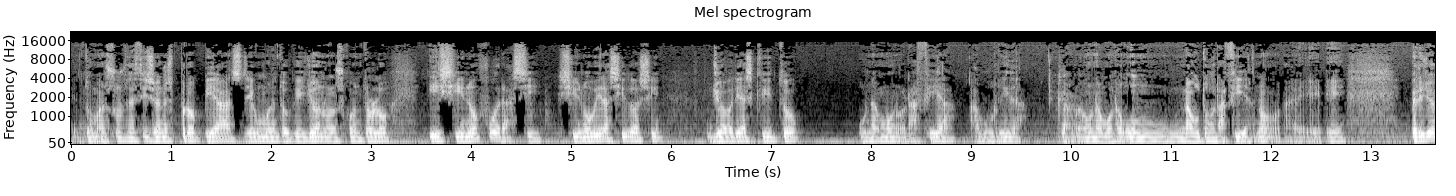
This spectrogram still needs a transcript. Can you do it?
eh, toman sus decisiones propias, llega un momento que yo no los controlo y si no fuera así, si no hubiera sido así, yo habría escrito una monografía aburrida. Claro. Una, una, autografía, ¿no? Eh, pero yo,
